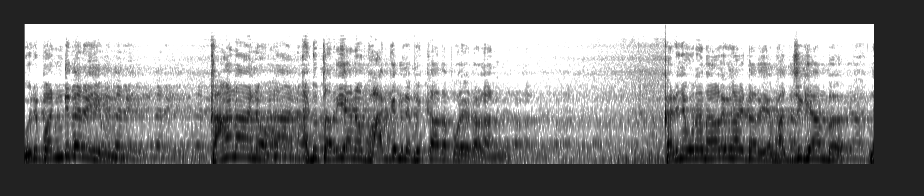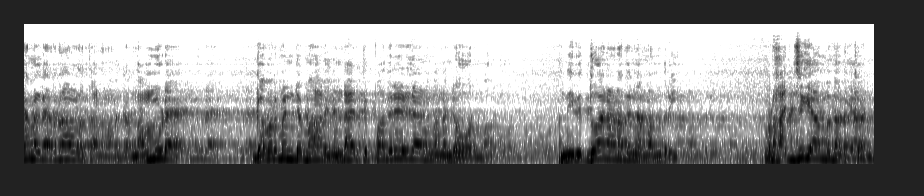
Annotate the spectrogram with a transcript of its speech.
ഒരു പണ്ഡിതനെയും കാണാനോ അടുത്തറിയാനോ ഭാഗ്യം ലഭിക്കാതെ പോയ ഒരാളാണ് കഴിഞ്ഞ കുറെ നാളുകളായിട്ട് അറിയാം. ഹജ്ജ് ക്യാമ്പ് ഞങ്ങളുടെ എറണാകുളത്താണ് നടക്കുന്നത്. നമ്മുടെ ഗവൺമെന്റ് മാറി രണ്ടായിരത്തി പതിനേഴിലാണെന്നാണ് എന്റെ ഓർമ്മ. നീ വിദ്വാനാണ് അതിന്റെ മന്ത്രി. ഇവിടെ ഹജ്ജ് ക്യാമ്പ് നടക്കുകയാണ്.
